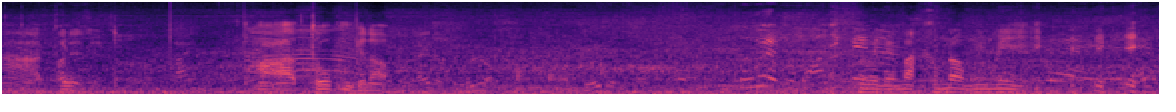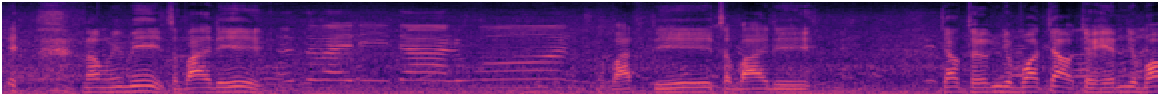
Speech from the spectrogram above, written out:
ห้าทุ่มห้าทุ่มพี่นาอ มื่อไหนมาคำน้องมิมี่น้องมิมี่สบายดีสบายดีจ้าลุงมอนสบายดีสบายดี เจ้าถึงอยู่บ่เจ้าจะเห็นอยู่บ่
